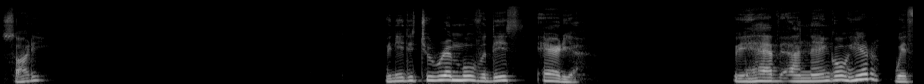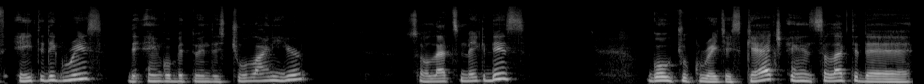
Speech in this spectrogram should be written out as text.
Sorry. We need to remove this area. We have an angle here with 80 degrees, the angle between these two lines here. So let's make this. Go to create a sketch and select the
